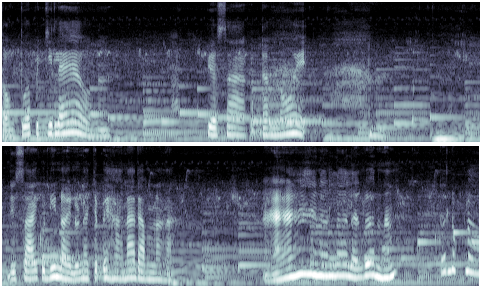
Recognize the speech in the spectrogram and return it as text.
สองตัวไปกินแล้วนะเปียวซ่ากับดำน้อย เดี๋ยวซ้ายกว่านี้หน่อยหนูน่าจะไปหาหน้าดำนะคะอ่านั่นลยแหละเลื่อนนั้นเลื่อนลูกหลอ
